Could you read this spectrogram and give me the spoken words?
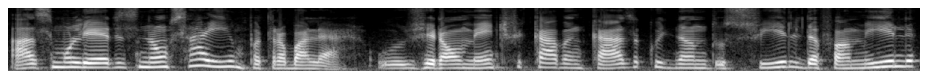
as mulheres não saíam para trabalhar. Geralmente ficavam em casa cuidando dos filhos, da família.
